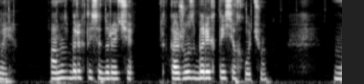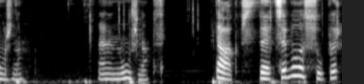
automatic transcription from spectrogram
Ой. А ну зберегтися, до речі. Кажу, зберегтися хочу. Можна. Е, нужно. Так, все, це було супер.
